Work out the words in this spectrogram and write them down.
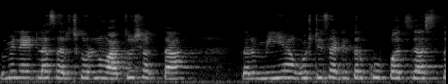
तुम्ही नेटला सर्च करून वाचू शकता. तर मी ह्या गोष्टीसाठी तर खूपच जास्त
